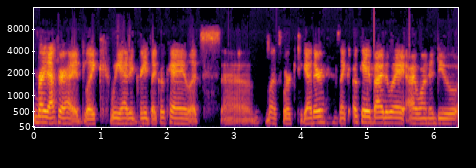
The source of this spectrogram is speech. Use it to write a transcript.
right after I had like we had agreed like okay, let's um, let's work together. It's like okay, by the way, I want to do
